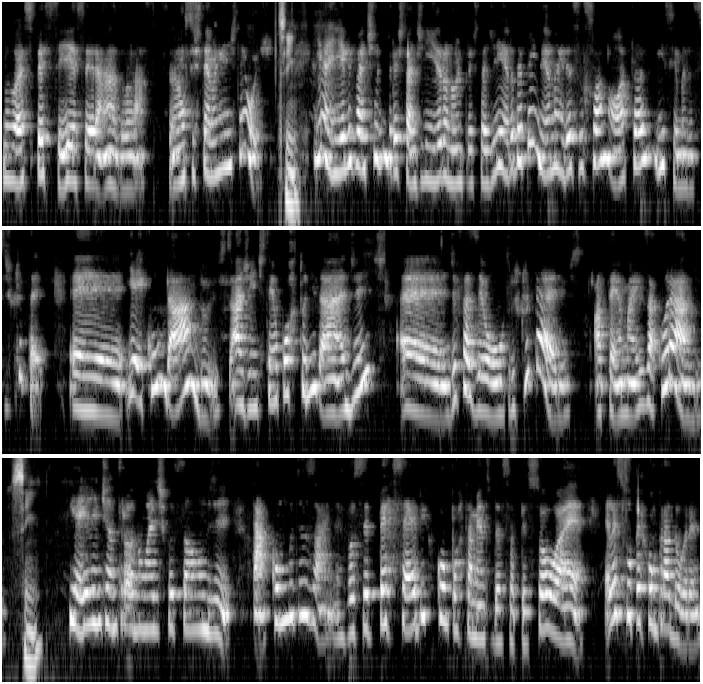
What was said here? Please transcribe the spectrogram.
no SPC, Serasa, lá. É um sistema que a gente tem hoje. Sim. E aí ele vai te emprestar dinheiro ou não emprestar dinheiro, dependendo aí dessa sua nota em cima desses critérios. É, e aí, com dados, a gente tem oportunidades é, de fazer outros critérios, até mais acurados. Sim. E aí a gente entrou numa discussão de, tá, como designer, você percebe que o comportamento dessa pessoa é, ela é super compradora,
